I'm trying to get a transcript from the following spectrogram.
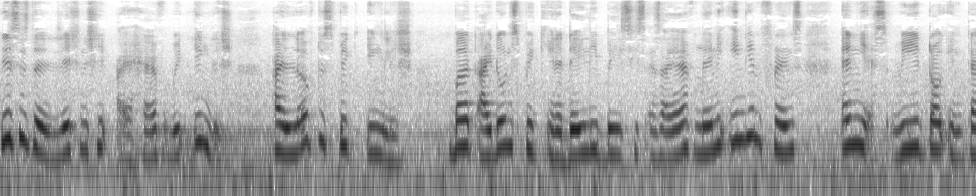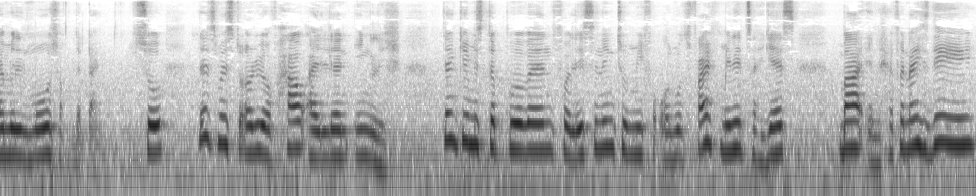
This is the relationship I have with English. I love to speak English, but I don't speak in a daily basis as I have many Indian friends and yes, we talk in Tamil most of the time. So that's my story of how I learned English. Thank you, Mr. Puvan, for listening to me for almost five minutes, I guess. Bye and have a nice day.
